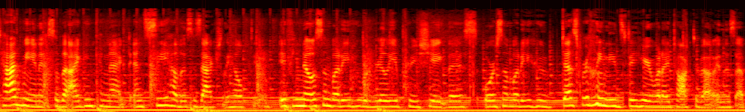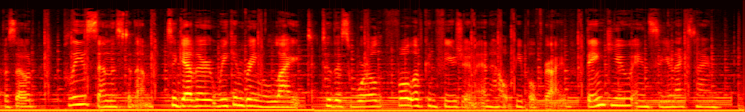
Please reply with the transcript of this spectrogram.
Tag me in it so that I can connect and see how this has actually helped you. If you know somebody who would really appreciate this or somebody who desperately needs to hear what I talked about in this episode, please send this to them. Together, we can bring light to this world full of confusion and help people thrive. Thank you, and see you next time.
